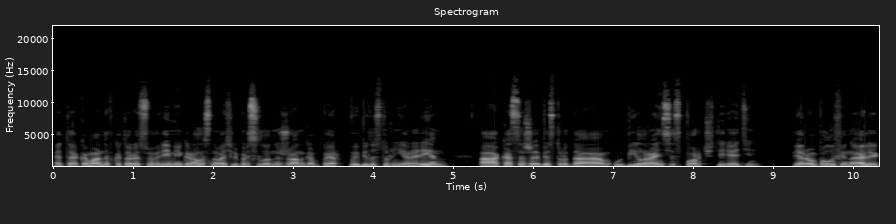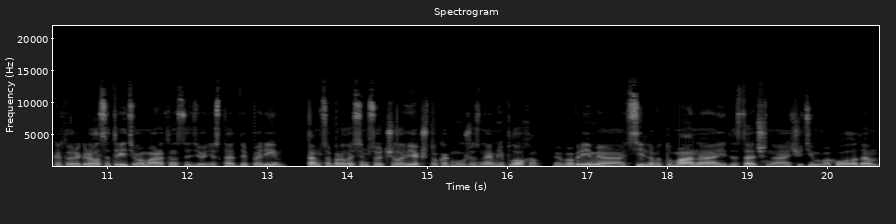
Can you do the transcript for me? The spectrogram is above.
это команда, в которой в свое время играл основатель Барселоны Жоан Гампер. Выбил из турнира Рен, а КСЖ без труда убил Ранси Спорт 4-1. В первом полуфинале, который игрался 3 марта на стадионе Стад де Пари, там собралось 700 человек, что, как мы уже знаем, неплохо. Во время сильного тумана и достаточно ощутимого холода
